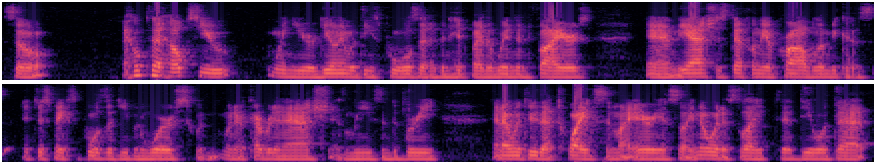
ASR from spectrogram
So I hope that helps you when you're dealing with these pools that have been hit by the wind and fires. And the ash is definitely a problem because it just makes the pools look even worse when, when they're covered in ash and leaves and debris. And I went through that twice in my area, so I know what it's like to deal with that.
